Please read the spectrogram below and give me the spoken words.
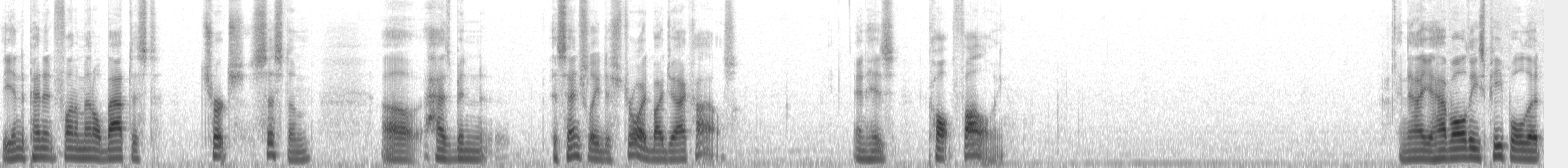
the independent fundamental Baptist church system uh, has been essentially destroyed by Jack Hyles and his cult following. And now you have all these people that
